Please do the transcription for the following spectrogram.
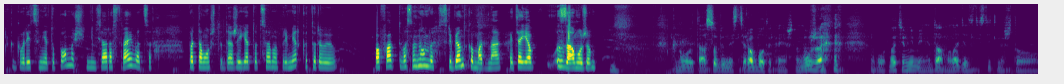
как говорится, нету помощи, нельзя расстраиваться, потому что даже я тот самый пример, который по факту в основном с ребенком одна, хотя я замужем. Ну, это особенности работы, конечно, мужа. Вот. Но тем не менее, да, молодец, действительно, что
